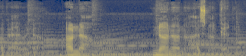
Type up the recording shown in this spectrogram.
Okay, there we go. Oh no. No, no, no, that's not good.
